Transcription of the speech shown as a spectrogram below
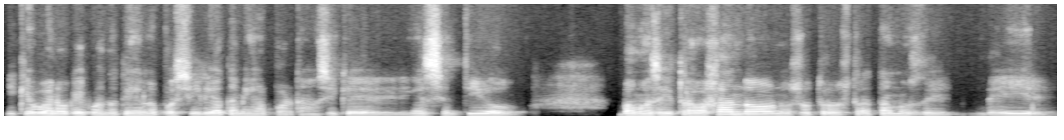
y qué bueno que cuando tienen la posibilidad también aportan. Así que en ese sentido vamos a ir trabajando, nosotros tratamos de, de ir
